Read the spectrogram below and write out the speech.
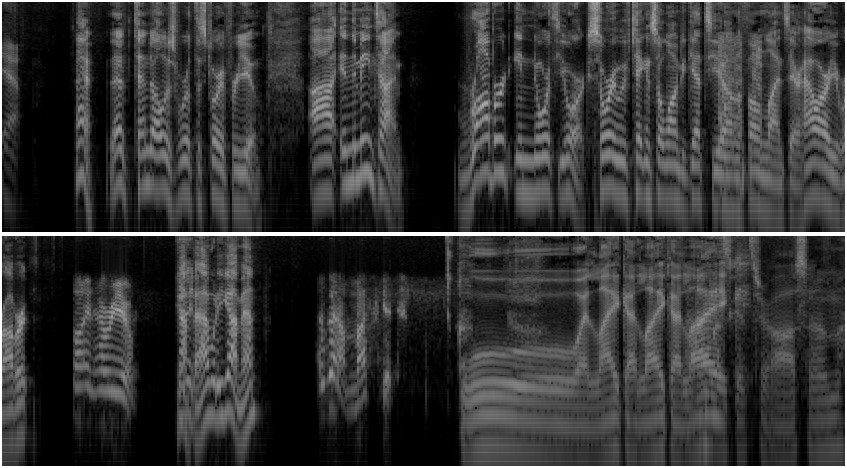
yeah. Yeah, that $10 worth of story for you. Uh, in the meantime, Robert in North York. Sorry we've taken so long to get to you on the phone lines there. How are you, Robert? Fine, how are you? Not bad. What do you got, man? I've got a musket. Ooh, I like, I like, I like. Muskets are awesome.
